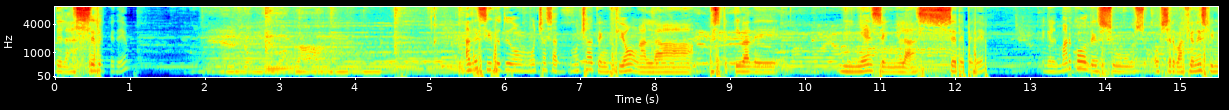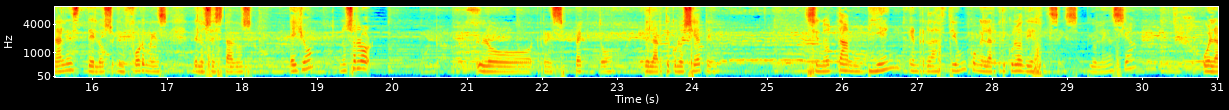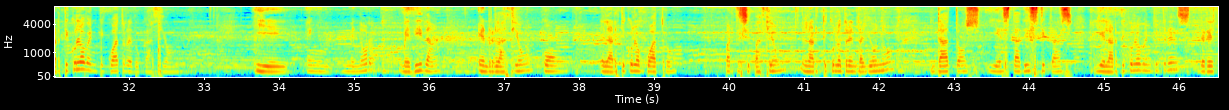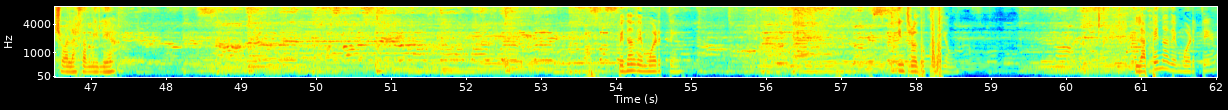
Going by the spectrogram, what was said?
de la CDPD ha decidido mucha, mucha atención a la perspectiva de niñez en la CDPD en el marco de sus observaciones finales de los informes de los estados. Ello no solo lo respecto del artículo 7, sino también en relación con el artículo 16, violencia, o el artículo 24, educación, y en menor medida en relación con el artículo 4, participación, el artículo 31, datos y estadísticas, y el artículo 23, derecho a la familia. Pena de muerte. Introducción. La pena de muerte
